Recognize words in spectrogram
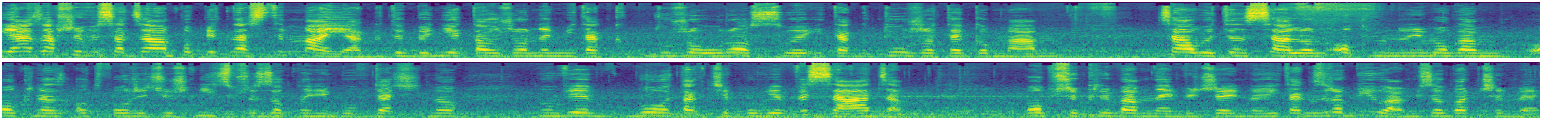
ja zawsze wysadzałam po 15 maja. Gdyby nie to, że one mi tak dużo urosły i tak dużo tego mam, cały ten salon, okno, no nie mogłam okna otworzyć, już nic przez okno nie było widać. No, mówię, było tak ciepło, mówię, wysadzam, poprzykrywam najwyżej, no i tak zrobiłam i zobaczymy.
